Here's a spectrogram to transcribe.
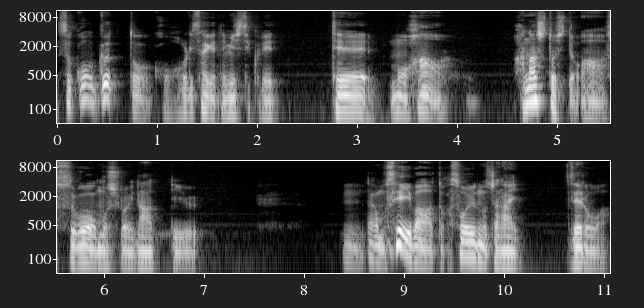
そこをぐっとこう掘り下げて見せてくれて、もうはあ、話としては、ああ、すごい面白いなっていう。うん。だからもうセイバーとかそういうのじゃない。ゼロは。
